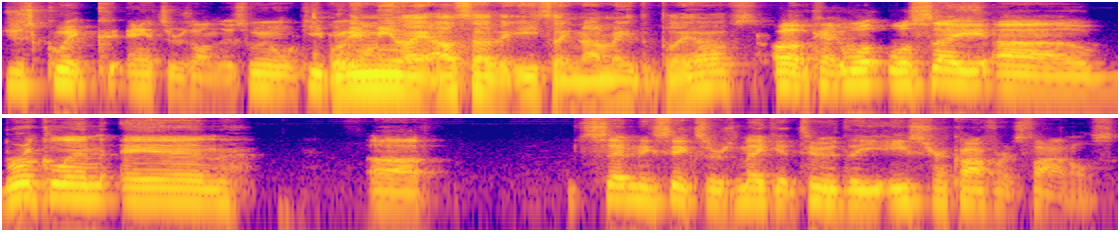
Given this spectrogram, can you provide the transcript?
Just quick answers on this. We won't keep. What do you mean, like outside the East, like not make the playoffs? Okay, we'll, we'll say uh, Brooklyn and uh, 76ers make it to the Eastern Conference Finals.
